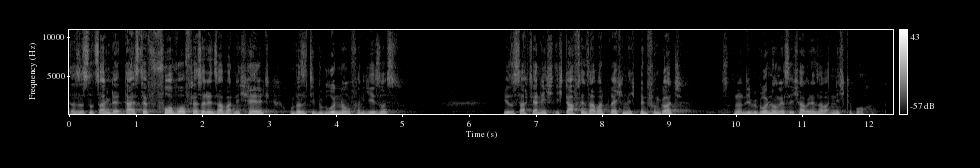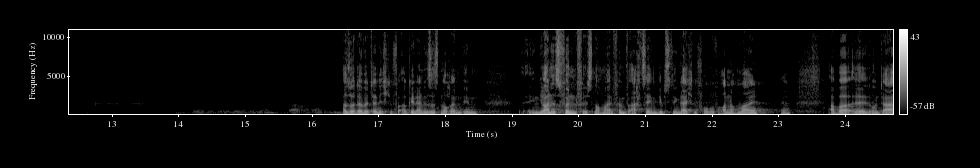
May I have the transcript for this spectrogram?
Das ist sozusagen, der, da ist der Vorwurf, dass er den Sabbat nicht hält und was ist die Begründung von Jesus? Jesus sagt ja nicht, ich darf den Sabbat brechen, ich bin von Gott, sondern die Begründung ist, ich habe den Sabbat nicht gebrochen. Also da wird er nicht gefragt. Okay, dann ist es noch in, in, in Johannes 5 ist nochmal, in 5,18 gibt es den gleichen Vorwurf auch nochmal. Ja? Aber äh, und da,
